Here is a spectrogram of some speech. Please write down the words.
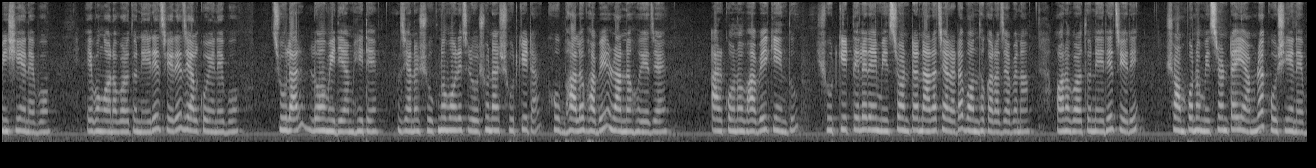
মিশিয়ে নেব এবং অনবরত নেড়ে চেড়ে জাল করে নেব চুলার লো মিডিয়াম হিটে যেন শুকনো মরিচ, রসুন আর শুটকিটা খুব ভালোভাবে রান্না হয়ে যায়। আর কোনোভাবেই কিন্তু শুটকির তেলের এই মিশ্রণটা নাড়াচাড়াটা বন্ধ করা যাবে না। অনবরত নেড়ে চেড়ে সম্পূর্ণ মিশ্রণটাই আমরা কষিয়ে নেব।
